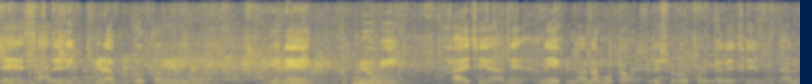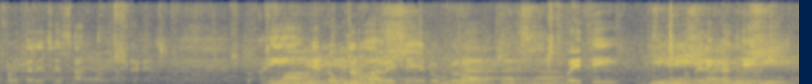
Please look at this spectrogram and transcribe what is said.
જે શારીરિક પીડા ભોગવતા હોય એને ઉપયોગી થાય છે અને અનેક નાના મોટા ઓપરેશનો પણ કરે છે, નિદાન પણ કરે છે, સારવાર પણ કરે છે. તો અહીં જે ડૉક્ટરો આવે છે એ ડૉક્ટરો મુંબઈથી અમેરિકાથી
